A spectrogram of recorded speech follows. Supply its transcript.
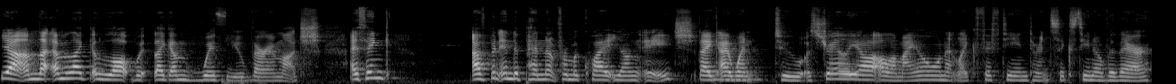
Yeah, I'm like I'm like a lot with like I'm with you very much. I think I've been independent from a quite young age. Like I went to Australia all on my own at like 15, turned 16 over there.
